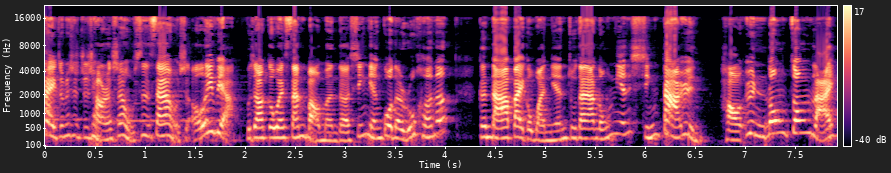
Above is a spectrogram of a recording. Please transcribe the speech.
嗨，这边是职场人生五四三，我是 Olivia。不知道各位三宝们的新年过得如何呢？跟大家拜个晚年，祝大家龙年行大运，好运隆中来，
